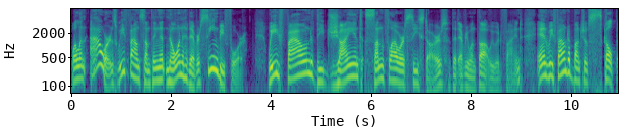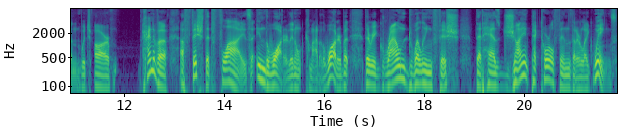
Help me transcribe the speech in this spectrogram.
Well, in ours, we found something that no one had ever seen before. We found the giant sunflower sea stars that everyone thought we would find, and we found a bunch of sculpin, which are kind of a, a fish that flies in the water. They don't come out of the water, but they're a ground dwelling fish that has giant pectoral fins that are like wings.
